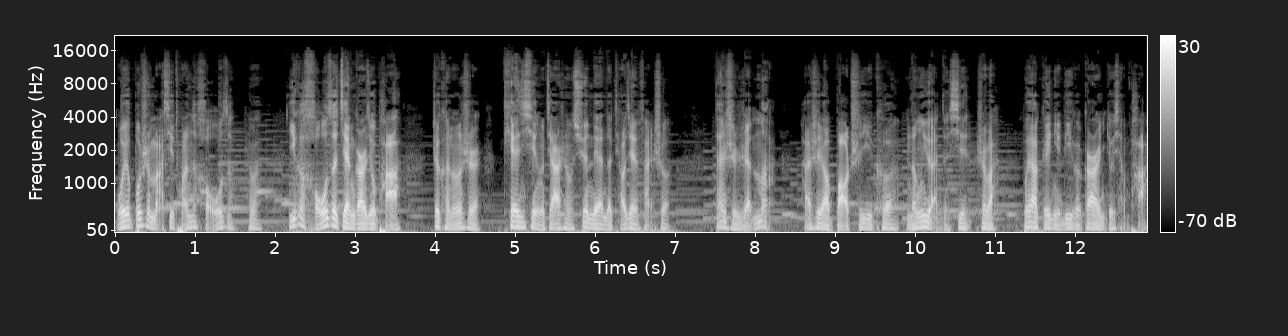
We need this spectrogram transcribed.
我又不是马戏团的猴子是吧？一个猴子见杆就爬，这可能是天性加上训练的条件反射。但是人嘛，还是要保持一颗能远的心是吧？不要给你立个杆你就想爬，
